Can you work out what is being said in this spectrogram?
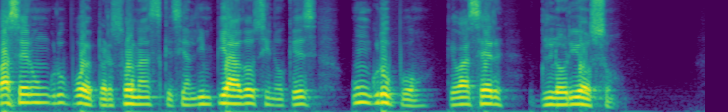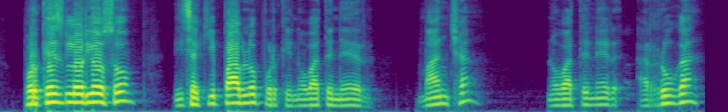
va a ser un grupo de personas que se han limpiado, sino que es un grupo que va a ser glorioso. ¿Por qué es glorioso? Dice aquí Pablo, porque no va a tener mancha, no va a tener arruga,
